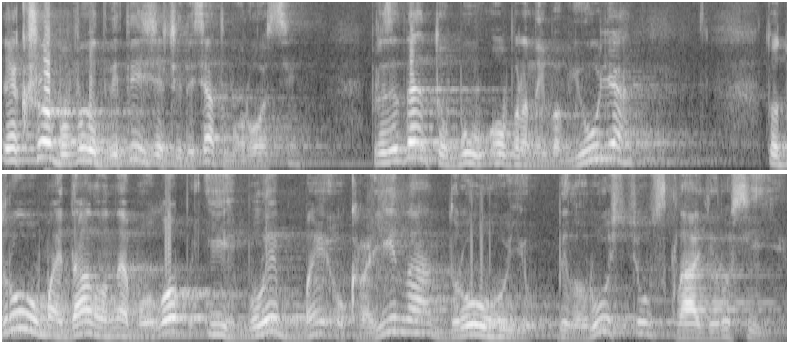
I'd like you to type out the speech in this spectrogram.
якщо б ви у 2010 році президентом був обраний Баб'юля, то другого Майдану не було б і були б ми, Україна, другою Білоруссю в складі Росії.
